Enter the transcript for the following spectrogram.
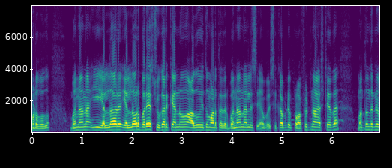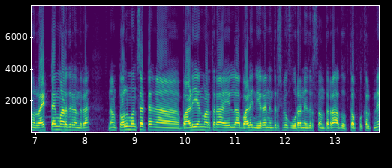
ಮಾಡ್ಬೋದು. ಬನಾನ ಈ ಎಲ್ಲರೂ ಎಲ್ಲರೂ ಬರೀ ಶುಗರ್ ಕ್ಯಾನು ಅದು ಇದು ಮಾಡ್ತಾ ಇದ್ದಾರೆ ಬನಾನಲ್ಲಿ ಸಿಕ್ಕಾಪಟ್ಟೆ ಪ್ರಾಫಿಟ್ನೂ ಅಷ್ಟೇ ಅದ. ಮತ್ತಂದ್ರೆ ನೀವು ರೈಟ್ ಟೈಮ್ ಮಾಡಿದ್ರಿ ಅಂದ್ರೆ, ನಾವು ಟ್ವೆಲ್ ಮಂತ್ಸ್ ಟ ಬಾಳಿ ಏನು ಮಾಡ್ತಾರೆ, ಇಲ್ಲ ಬಾಳಿ ನೀರನ್ನು ನಿಂದ್ರಿಸ್ಬೇಕು ಊರ ನಿಂದ್ರಿಸ್ತಂತಾರ, ಅದು ತಪ್ಪು ಕಲ್ಪನೆ.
